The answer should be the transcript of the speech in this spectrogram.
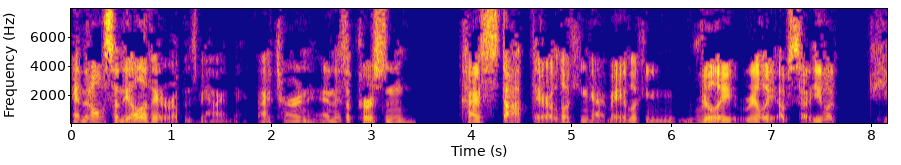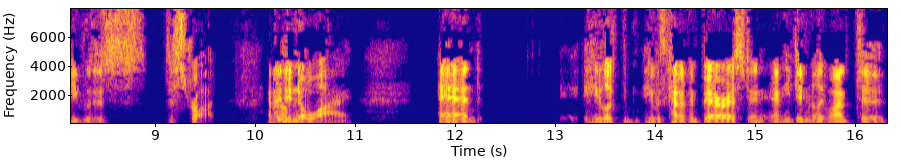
And then all of a sudden the elevator opens behind me. I turn and there's a person kind of stopped there looking at me, looking really, really upset. He looked, he was distraught and I didn't know why. And he looked, he was kind of embarrassed and, and he didn't really want to,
